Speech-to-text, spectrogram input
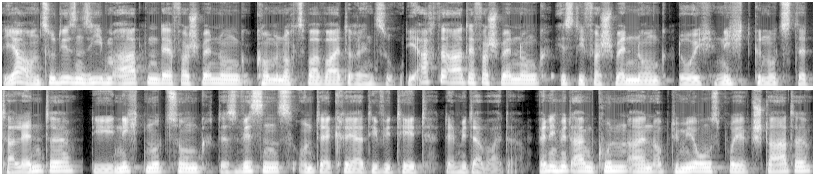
Ja, und zu diesen sieben Arten der Verschwendung kommen noch zwei weitere hinzu. Die achte Art der Verschwendung ist die Verschwendung durch nicht genutzte Talente, die Nichtnutzung des Wissens und der Kreativität der Mitarbeiter. Wenn ich mit einem Kunden ein Optimierungsprojekt starte,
